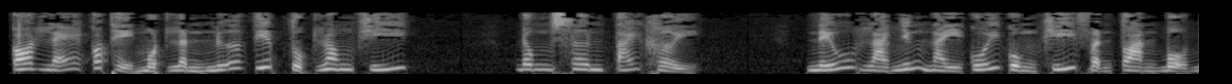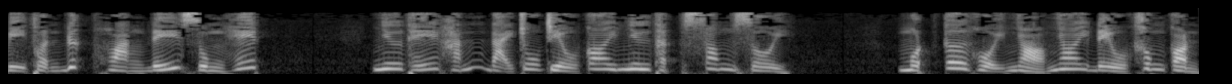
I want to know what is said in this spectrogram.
có lẽ có thể một lần nữa tiếp tục long khí, đông sơn tái khởi, nếu là những này cuối cùng khí vận toàn bộ bị thuận đức hoàng đế dùng hết, như thế hắn đại chu triều coi như thật xong rồi, một cơ hội nhỏ nhoi đều không còn,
